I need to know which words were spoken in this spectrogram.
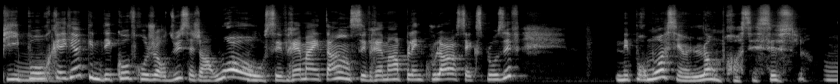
Puis pour hmm. quelqu'un qui me découvre aujourd'hui, c'est genre, wow, c'est vraiment intense, c'est vraiment plein de couleurs, c'est explosif mais pour moi, c'est un long processus. Là. Hmm.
